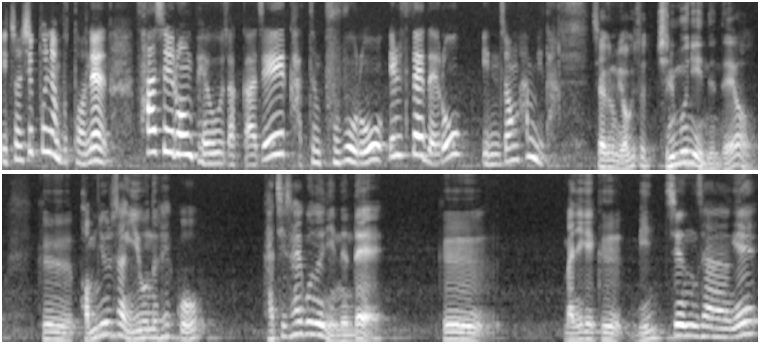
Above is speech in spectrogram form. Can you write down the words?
2019년부터는 사실혼 배우자까지 같은 부부로 1세대로 인정합니다. 자 그럼 여기서 질문이 있는데요. 그 법률상 이혼을 했고 같이 살고는 있는데 그 만약에 그 민증상에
